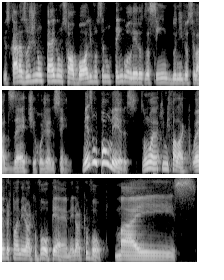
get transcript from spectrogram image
e os caras hoje não pegam só a bola e você não tem goleiros, assim, do nível, sei lá, Zete, Rogério Senna. Mesmo o Palmeiras, não aqui me falar que o Everton é melhor que o Volpe, é, é melhor que o Volpe, mas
